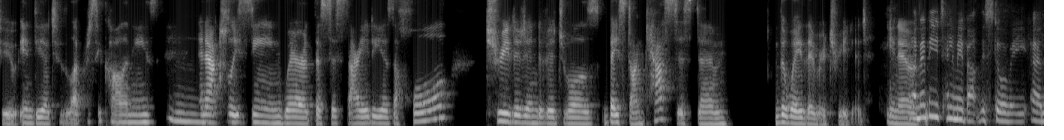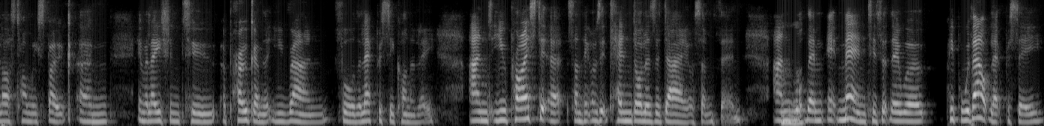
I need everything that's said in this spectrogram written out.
to india to the leprosy colonies mm. and actually seeing where the society as a whole treated individuals based on caste system the way they were treated you know i remember you telling me about this story uh, last time we spoke um, in relation to a program that you ran for the leprosy colony and you priced it at something was it $10 a day or something and mm-hmm. what then it meant is that there were people without leprosy,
